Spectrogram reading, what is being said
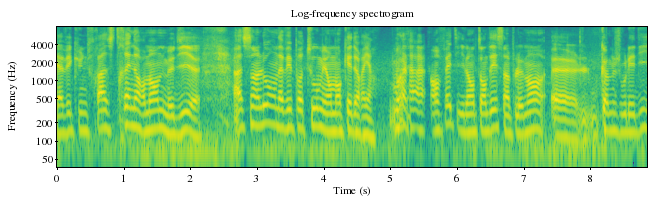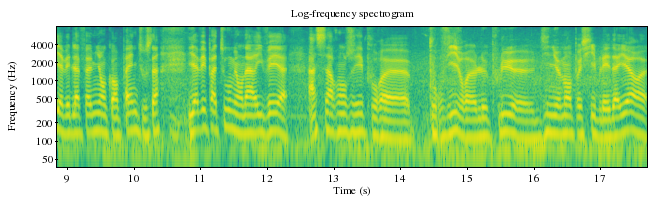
avec une phrase très normande, me dit euh, à Saint-Lô, on n'avait pas tout, mais on manquait de rien. Voilà, en fait, il entendait simplement, euh, comme je vous l'ai dit, il y avait de la famille en campagne, tout ça. Il n'y avait pas tout, mais on arrivait à, à s'arranger pour, euh, pour vivre le plus euh, dignement possible. Et d'ailleurs,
